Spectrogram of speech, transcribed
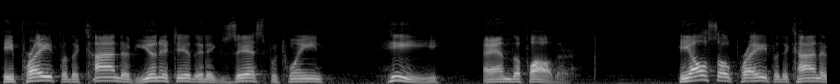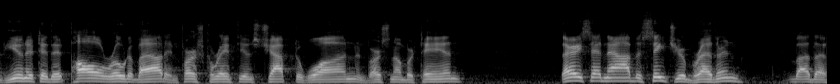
he prayed for the kind of unity that exists between he and the Father. He also prayed for the kind of unity that Paul wrote about in 1 Corinthians chapter 1 and verse number 10. There he said, Now I beseech you, brethren, by the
